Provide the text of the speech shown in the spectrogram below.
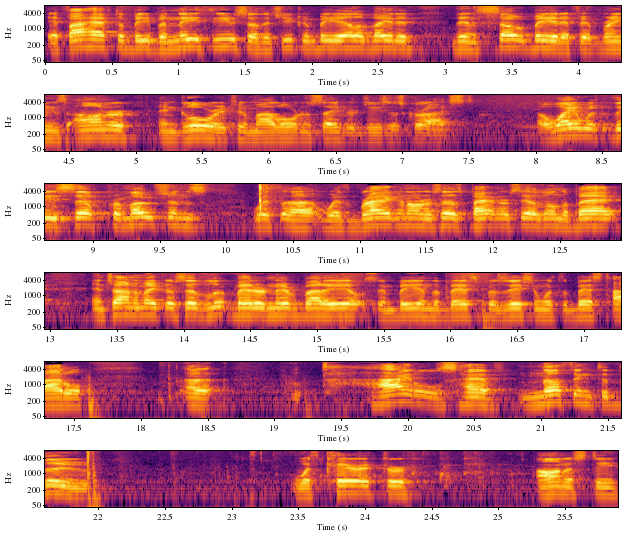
If I have to be beneath you so that you can be elevated, then so be it if it brings honor and glory to my Lord and Savior Jesus Christ. Away with these self promotions, with, uh, with bragging on ourselves, patting ourselves on the back, and trying to make ourselves look better than everybody else and be in the best position with the best title. Uh, titles have nothing to do with character, honesty,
